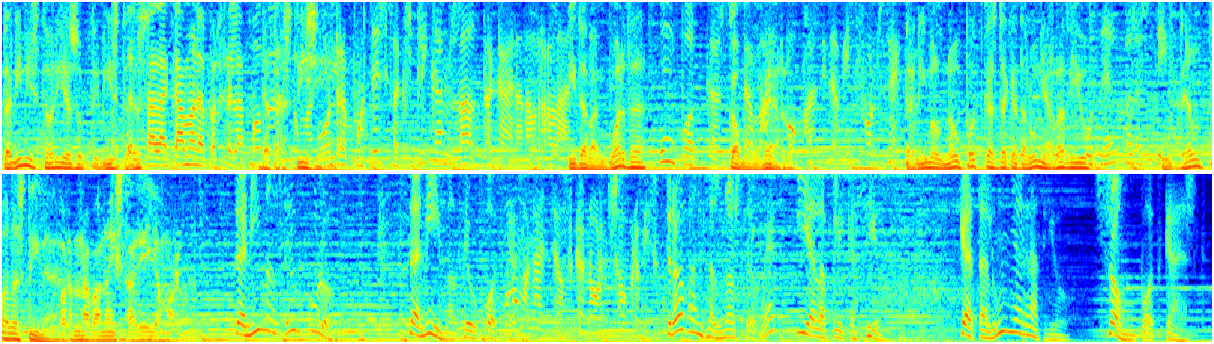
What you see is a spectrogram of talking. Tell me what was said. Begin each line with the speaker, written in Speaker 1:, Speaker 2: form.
Speaker 1: Tenim històries optimistes...
Speaker 2: D'agafar la càmera per fer la foto...
Speaker 1: De prestigi...
Speaker 3: On reporters s'expliquen l'altra cara del relat.
Speaker 1: I d'avantguarda...
Speaker 3: Un podcast
Speaker 1: com
Speaker 3: de Marc Comas i David Fonseca.
Speaker 1: Tenim el nou podcast de Catalunya Ràdio...
Speaker 3: Hotel Palestina.
Speaker 1: Hotel Palestina.
Speaker 4: Per una bona història jo moro.
Speaker 5: Tenim el teu color. Tenim el teu podcast.
Speaker 3: Un homenatge als que no han sobreviscut.
Speaker 5: Troba'ns al nostre web i a l'aplicació. Catalunya Ràdio. Som podcast.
